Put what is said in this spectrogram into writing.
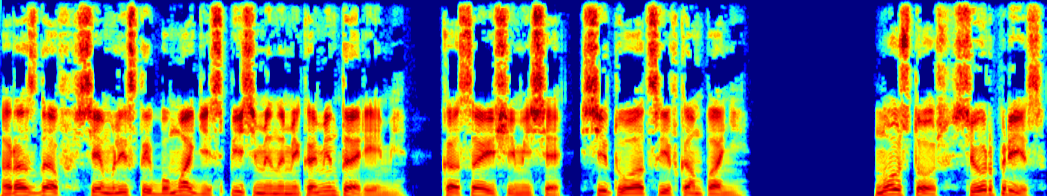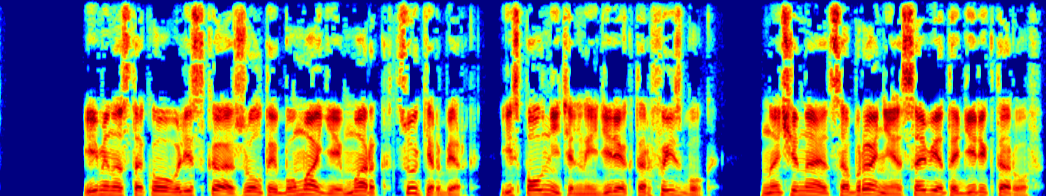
раздав всем листы бумаги с письменными комментариями, касающимися ситуации в компании. Ну что ж, сюрприз. Именно с такого листка желтой бумаги Марк Цукерберг, исполнительный директор Facebook, начинает собрание совета директоров,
